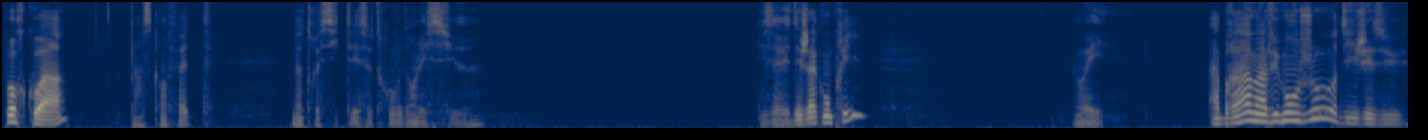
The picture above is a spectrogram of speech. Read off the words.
Pourquoi? Parce qu'en fait, notre cité se trouve dans les cieux. Ils avaient déjà compris? Oui. Abraham a vu mon jour, dit Jésus.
